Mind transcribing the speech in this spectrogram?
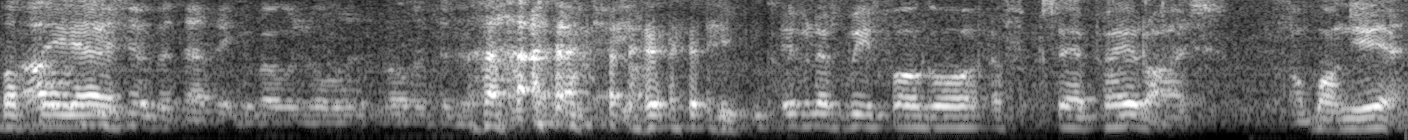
but I they. would Uh, be sympathetic if I was rolling, rolling to the Even if we forego, a f- say, a pay rise on one year,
